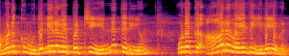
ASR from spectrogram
அவனுக்கு முதலிரவை பற்றி என்ன தெரியும்? உனக்கு ஆறு வயது இளையவன்.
